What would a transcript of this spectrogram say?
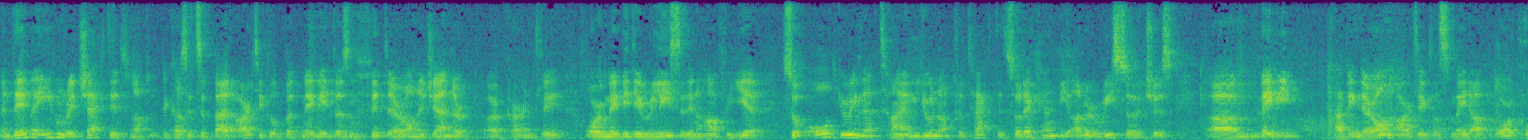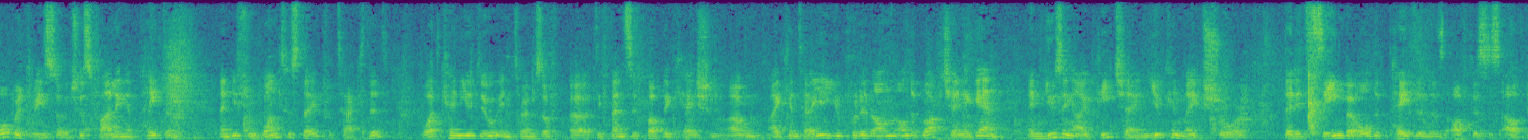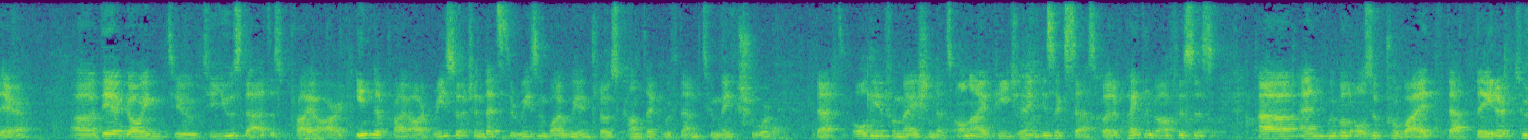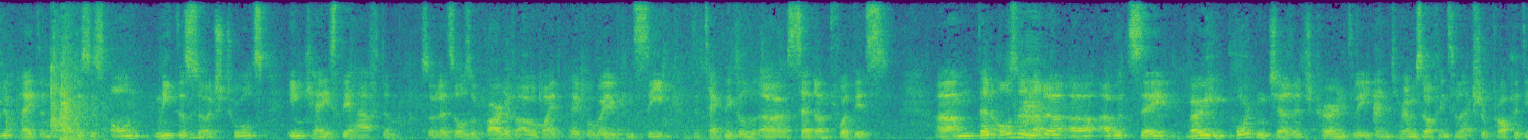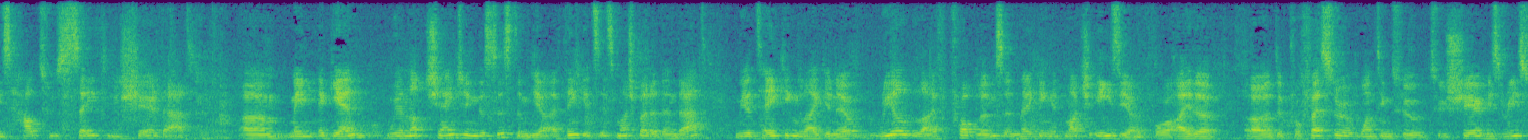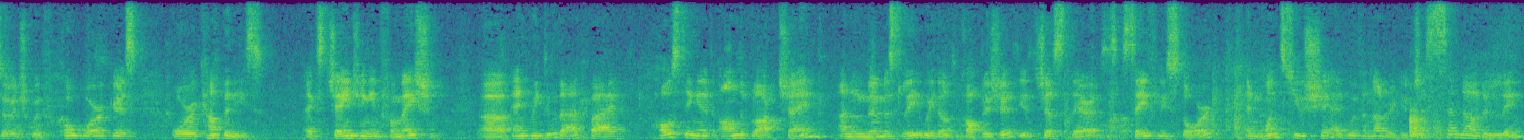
And they may even reject it, not because it's a bad article, but maybe it doesn't fit their own agenda uh, currently, or maybe they release it in half a year. So all during that time, you're not protected. So there can be other researchers, um, maybe having their own articles made up, or corporate researchers filing a patent. And if you want to stay protected, what can you do in terms of uh, defensive publication? Um, I can tell you, you put it on, on the blockchain again. And using IP chain, you can make sure that it's seen by all the patent offices out there. Uh, they are going to, to use that as prior art in their prior art research, and that's the reason why we're in close contact with them to make sure that all the information that's on IP chain is accessed by the patent offices, uh, and we will also provide that data to the patent office's own meta search tools in case they have them. So that's also part of our white paper where you can see the technical uh, setup for this. Um, then also another, uh, I would say, very important challenge currently in terms of intellectual properties, how to safely share that. Um, I mean, again, we are not changing the system here. I think it's, it's much better than that. We are taking like, you know, real life problems and making it much easier for either uh, the professor wanting to, to share his research with co-workers or companies exchanging information. Uh, and we do that by hosting it on the blockchain anonymously. We don't publish it. It's just there, safely stored. And once you share it with another, you just send out a link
